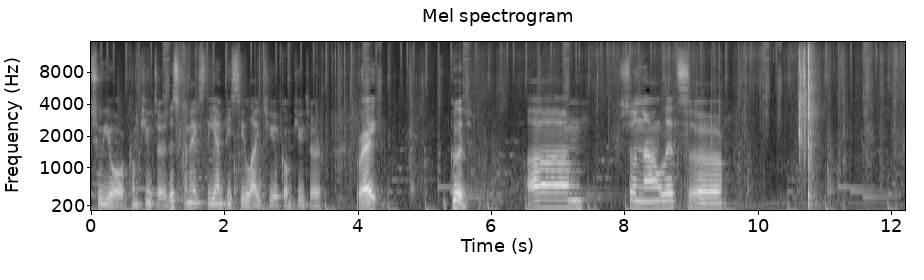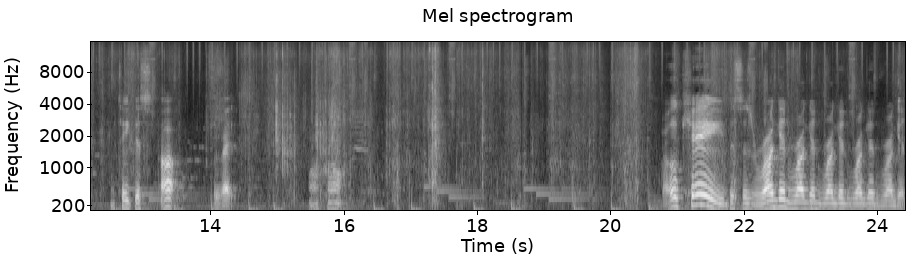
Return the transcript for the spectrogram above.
to your computer. This connects the MPC Live to your computer right? Good. Um, so now let's uh, take this up, right? Uh -huh. Okay, this is rugged, rugged, rugged, rugged, rugged.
